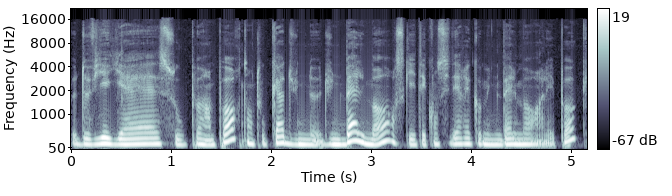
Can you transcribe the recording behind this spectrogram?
de vieillesse, ou peu importe, en tout cas d'une belle mort, ce qui était considéré comme une belle mort à l'époque.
